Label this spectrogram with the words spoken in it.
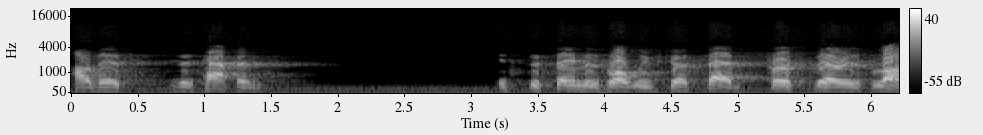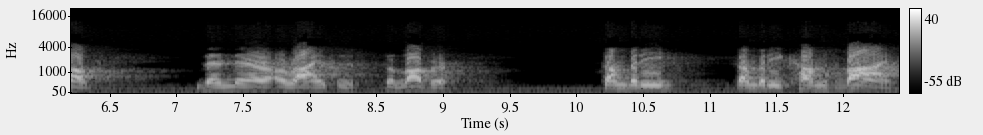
how this, this happens. It's the same as what we've just said. First there is love, then there arises the lover. Somebody, somebody comes by,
